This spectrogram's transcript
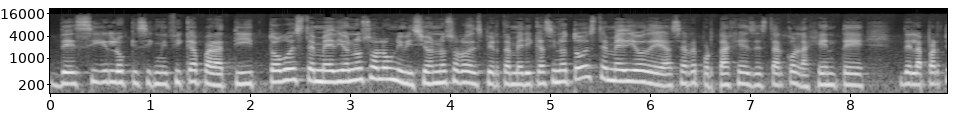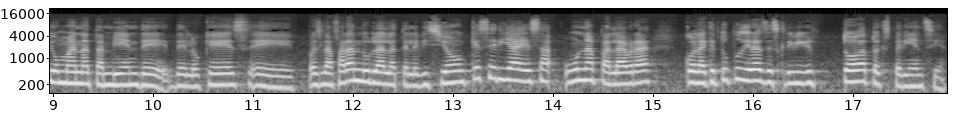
decir lo que significa para ti todo este medio, no solo Univisión, no solo Despierta América, sino todo este medio de hacer reportajes, de estar con la gente, de la parte humana también, de, de lo que es eh, pues la farándula, la televisión, ¿qué sería esa una palabra con la que tú pudieras describir toda tu experiencia?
